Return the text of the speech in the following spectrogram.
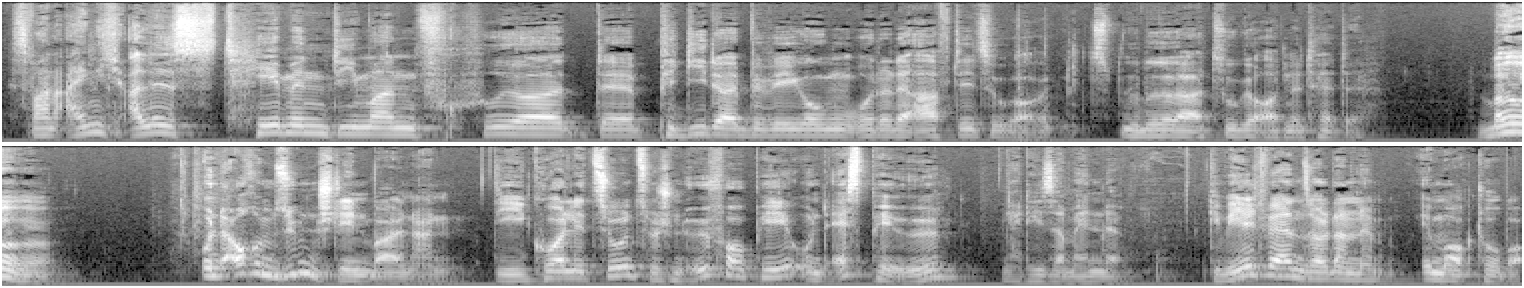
Es waren eigentlich alles Themen, die man früher der Pegida-Bewegung oder der AfD zugeordnet hätte. Und auch im Süden stehen Wahlen an. Die Koalition zwischen ÖVP und SPÖ, ja, die ist am Ende. Gewählt werden soll dann im Oktober.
